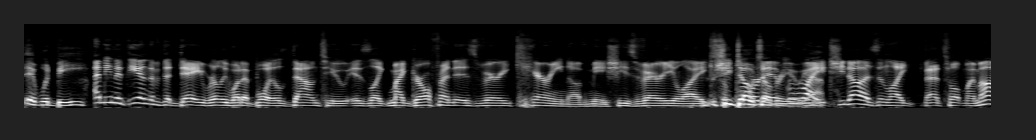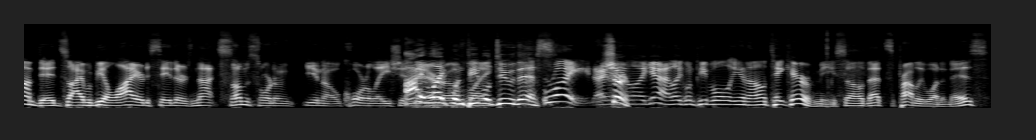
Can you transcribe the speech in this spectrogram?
it would be? I mean, at the end of the day, really what it boils down to is like my girlfriend is very caring of me. She's very like She dotes over you, right? yeah. She does, and like that's what my mom did. So I would be a liar to say there's not some sort of you know correlation. I like when people like- do this. Right. I Sure. mean, like yeah, I like when people you know take care of me. So that's probably what it is.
